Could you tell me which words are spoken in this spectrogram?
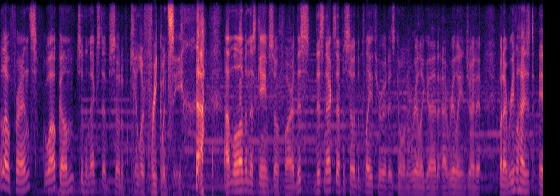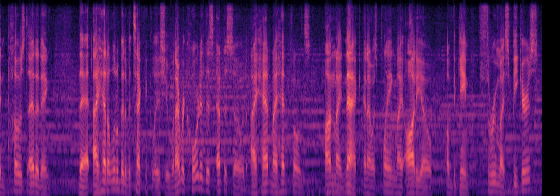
Hello, friends. Welcome to the next episode of Killer Frequency. I'm loving this game so far. This this next episode, the playthrough it is going really good. I really enjoyed it. But I realized in post editing that I had a little bit of a technical issue. When I recorded this episode, I had my headphones on my neck and I was playing my audio of the game through my speakers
